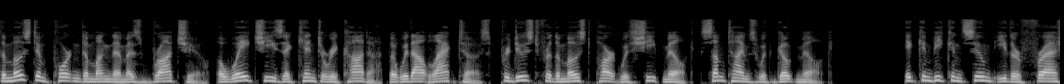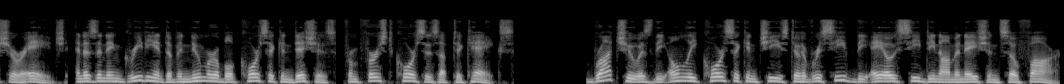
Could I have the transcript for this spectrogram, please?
The most important among them is brocciu, a whey cheese akin to ricotta but without lactose, produced for the most part with sheep milk, sometimes with goat milk. It can be consumed either fresh or aged, and is an ingredient of innumerable Corsican dishes, from first courses up to cakes. Brocciu is the only Corsican cheese to have received the AOC denomination so far.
